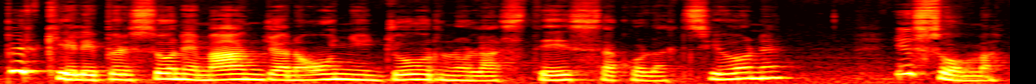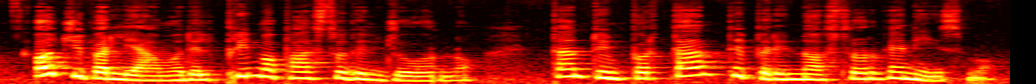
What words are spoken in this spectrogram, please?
Perché le persone mangiano ogni giorno la stessa colazione? Insomma, oggi parliamo del primo pasto del giorno, tanto importante per il nostro organismo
